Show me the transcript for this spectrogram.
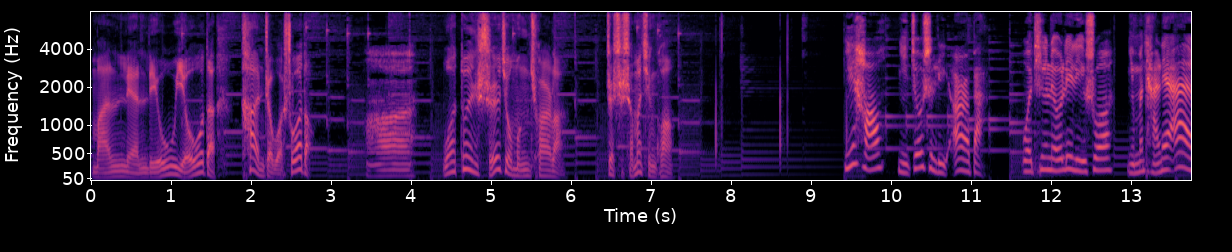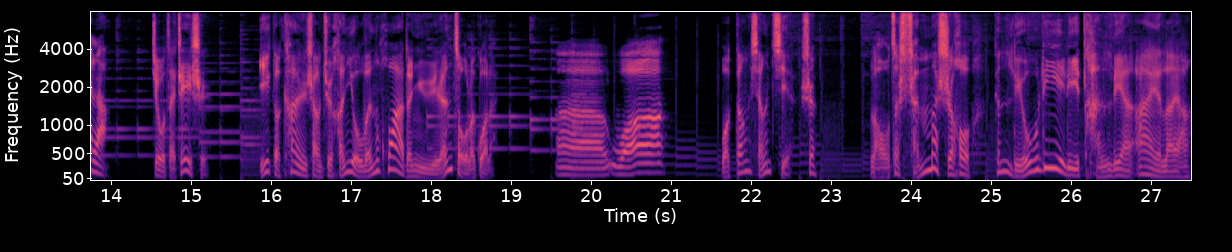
满脸流油的看着我说道：“啊！”我顿时就蒙圈了，这是什么情况？你好，你就是李二吧？我听刘丽丽说你们谈恋爱了。就在这时，一个看上去很有文化的女人走了过来。呃，我……我刚想解释，老子什么时候跟刘丽丽谈恋爱了呀？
